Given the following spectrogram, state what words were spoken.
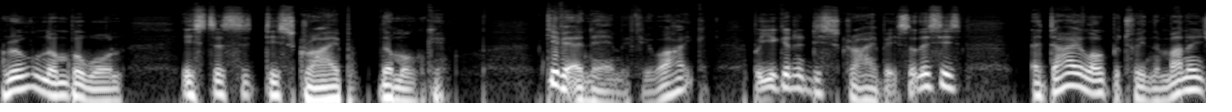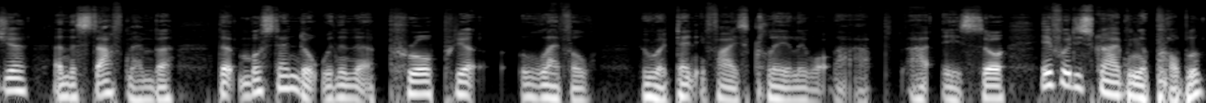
Rule number one is to describe the monkey. Give it a name if you like, but you're going to describe it. So this is a dialogue between the manager and the staff member that must end up with an appropriate level who identifies clearly what that is. So if we're describing a problem,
